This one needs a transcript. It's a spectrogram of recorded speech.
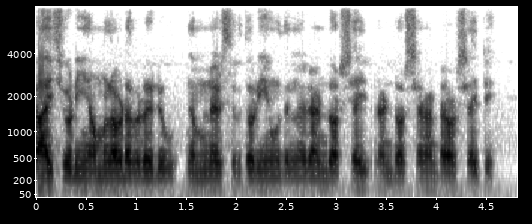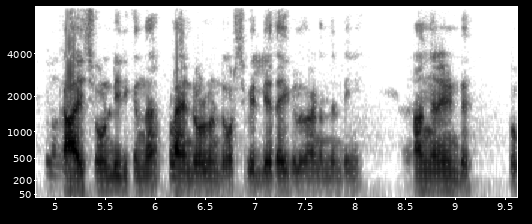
കായ്ച്ചു തുടങ്ങി. നമ്മളവിടെ ഇവിടെ ഒരു നമ്മൾ നഴ്സറി തുടങ്ങിയ മുതൽ രണ്ടു വർഷമായി രണ്ട് വർഷം രണ്ടര വർഷമായിട്ട് കായ്ച്ചുകൊണ്ടിരിക്കുന്ന പ്ലാന്റുകളുണ്ട് കുറച്ച് വലിയ തൈകൾ വേണമെന്നുണ്ടെങ്കിൽ അങ്ങനെയുണ്ട് ഇപ്പൊ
